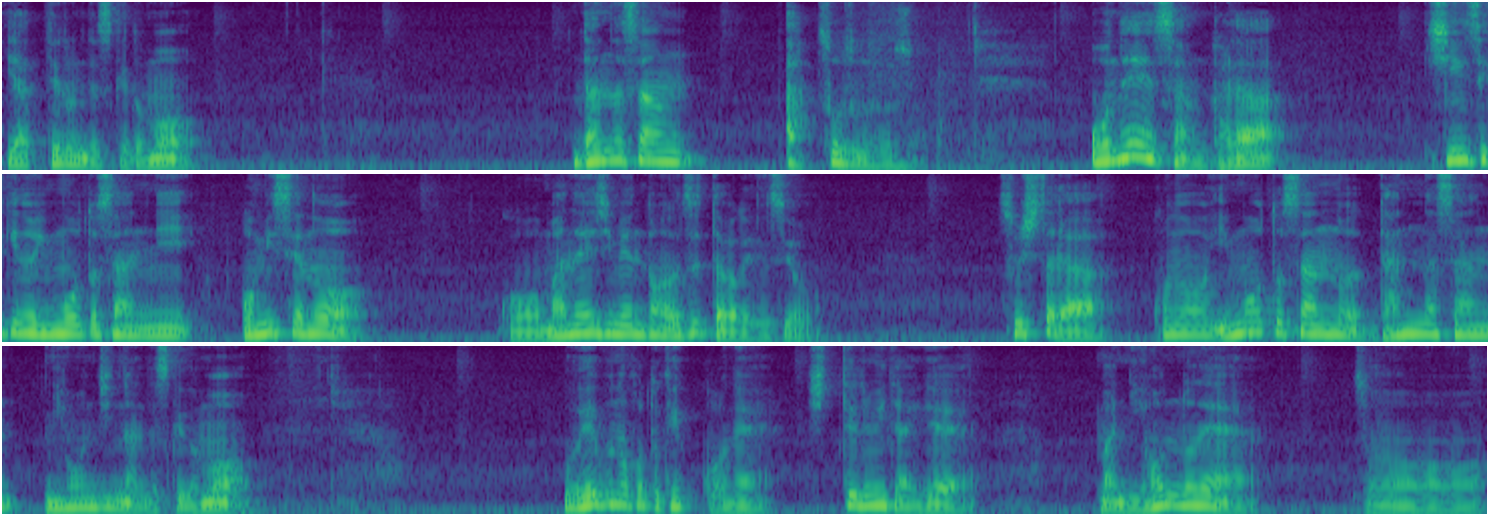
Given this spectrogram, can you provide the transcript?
やってるんですけども旦那さんあそうそうそうそう。お姉さんから親戚の妹さんにお店のこうマネージメントが移ったわけですよ。そしたらこの妹さんの旦那さん日本人なんですけどもウェブのこと結構ね知ってるみたいでまあ日本のねその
